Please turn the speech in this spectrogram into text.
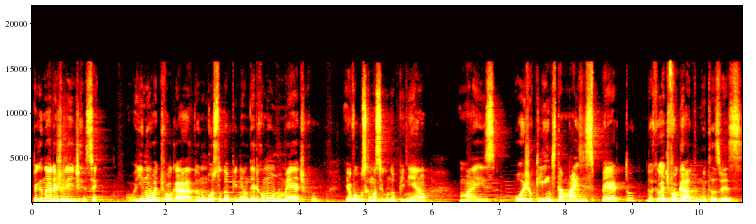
pegando a área jurídica, você ir num advogado, não gostou da opinião dele, como no médico, eu vou buscar uma segunda opinião, mas hoje o cliente está mais esperto do que o advogado, muitas vezes.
